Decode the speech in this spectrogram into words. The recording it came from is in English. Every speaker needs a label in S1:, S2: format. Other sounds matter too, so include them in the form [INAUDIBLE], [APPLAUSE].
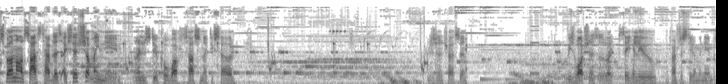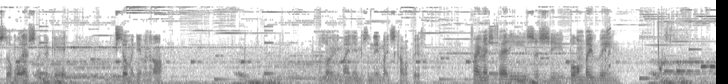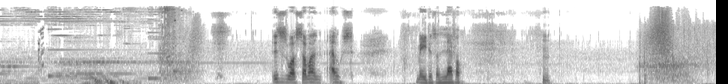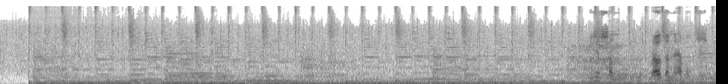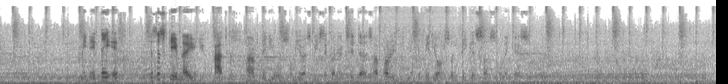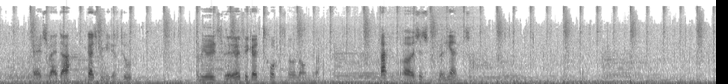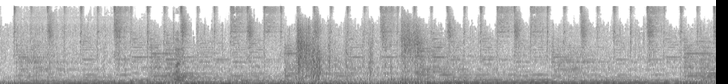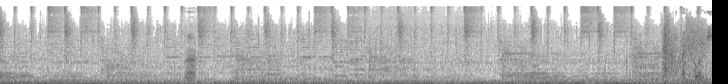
S1: what's going on, SAS tablets? I should shut my name and I just do Cobalt Assassin 97. Which is interesting. If he's watching this, I'd like to say hello. I'm just stealing my name, but still, well, I was like, okay, you stole my name or not. It's not really my name, it's the name I just come up with. Five Nights at Freddy's, let's see, Born by Rain. This is what someone else made as a level. Hmm. These are some well done levels. I mean, if they if this is game like you add um, videos from USB stick on it, it does, I'll probably just make a video on Sony Vegas or something like this. Okay, it's right there. You guys can read it too. I mean, I think I talked for longer. Fuck, oh, this is brilliant. Quite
